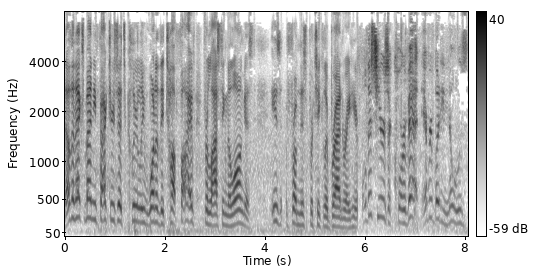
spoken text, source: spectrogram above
Now, the next manufacturer that's clearly one of the top five for lasting the longest is from this particular brand right here. Well, this here is a Corvette. Everybody knows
